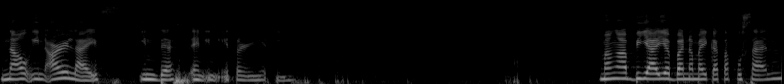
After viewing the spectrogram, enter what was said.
now in our life, in death, and in eternity? mga biyaya ba na may katapusan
